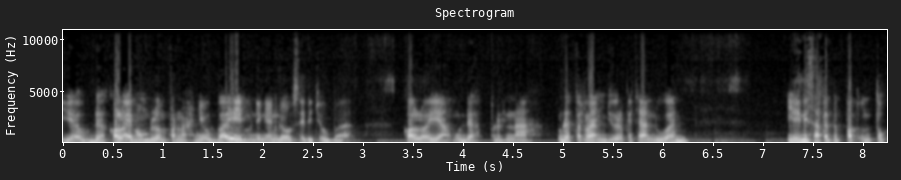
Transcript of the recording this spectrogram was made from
ya udah kalau emang belum pernah nyoba ya mendingan gak usah dicoba. Kalau yang udah pernah udah terlanjur kecanduan ya ini saat yang tepat untuk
